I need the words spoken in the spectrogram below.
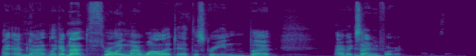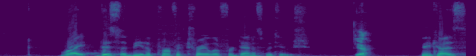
I, I'm not like I'm not throwing my wallet at the screen, but I'm excited Mhm. for it. Right. This would be the perfect trailer for Dennis Matouche. Yeah. Because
